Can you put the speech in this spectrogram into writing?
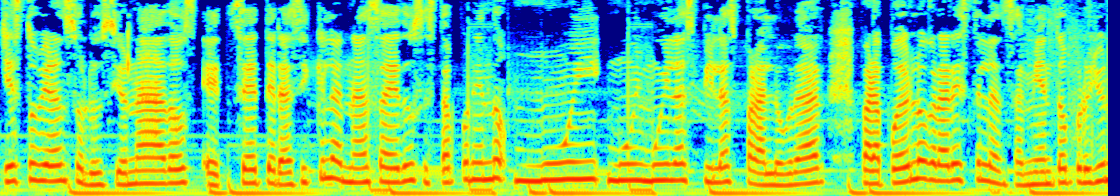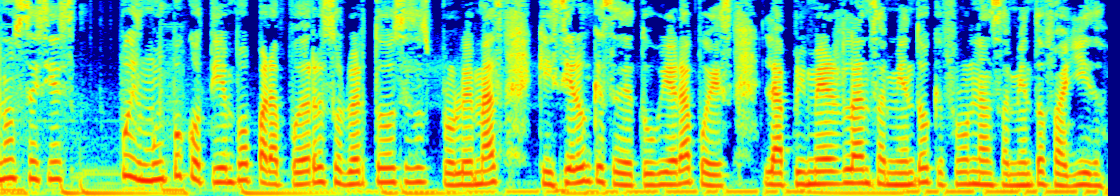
ya estuvieran solucionados, etcétera. Así que la NASA Edu se está poniendo muy, muy, muy las pilas para lograr, para poder lograr este lanzamiento, pero yo no sé si es pues muy poco tiempo para poder resolver todos esos problemas que hicieron que se detuviera pues la primer lanzamiento que fue un lanzamiento fallido.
